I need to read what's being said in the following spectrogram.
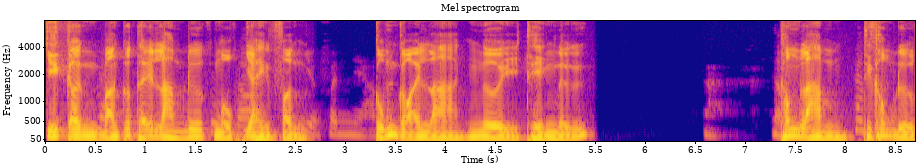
Chỉ cần bạn có thể làm được một vài phần, Cũng gọi là người thiện nữ. Không làm thì không được,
